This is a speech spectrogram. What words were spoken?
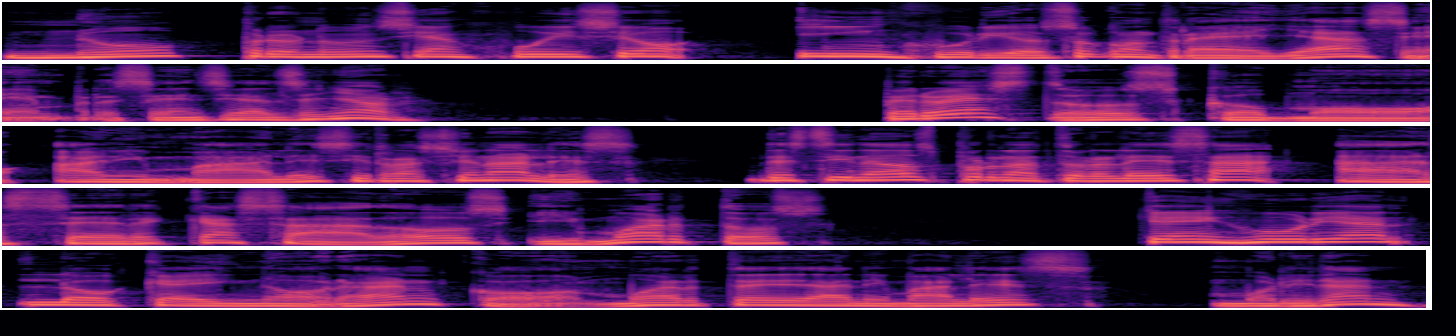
no pronuncian juicio injurioso contra ellas en presencia del Señor. Pero estos, como animales irracionales, destinados por naturaleza a ser cazados y muertos, que injurian lo que ignoran con muerte de animales, morirán,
